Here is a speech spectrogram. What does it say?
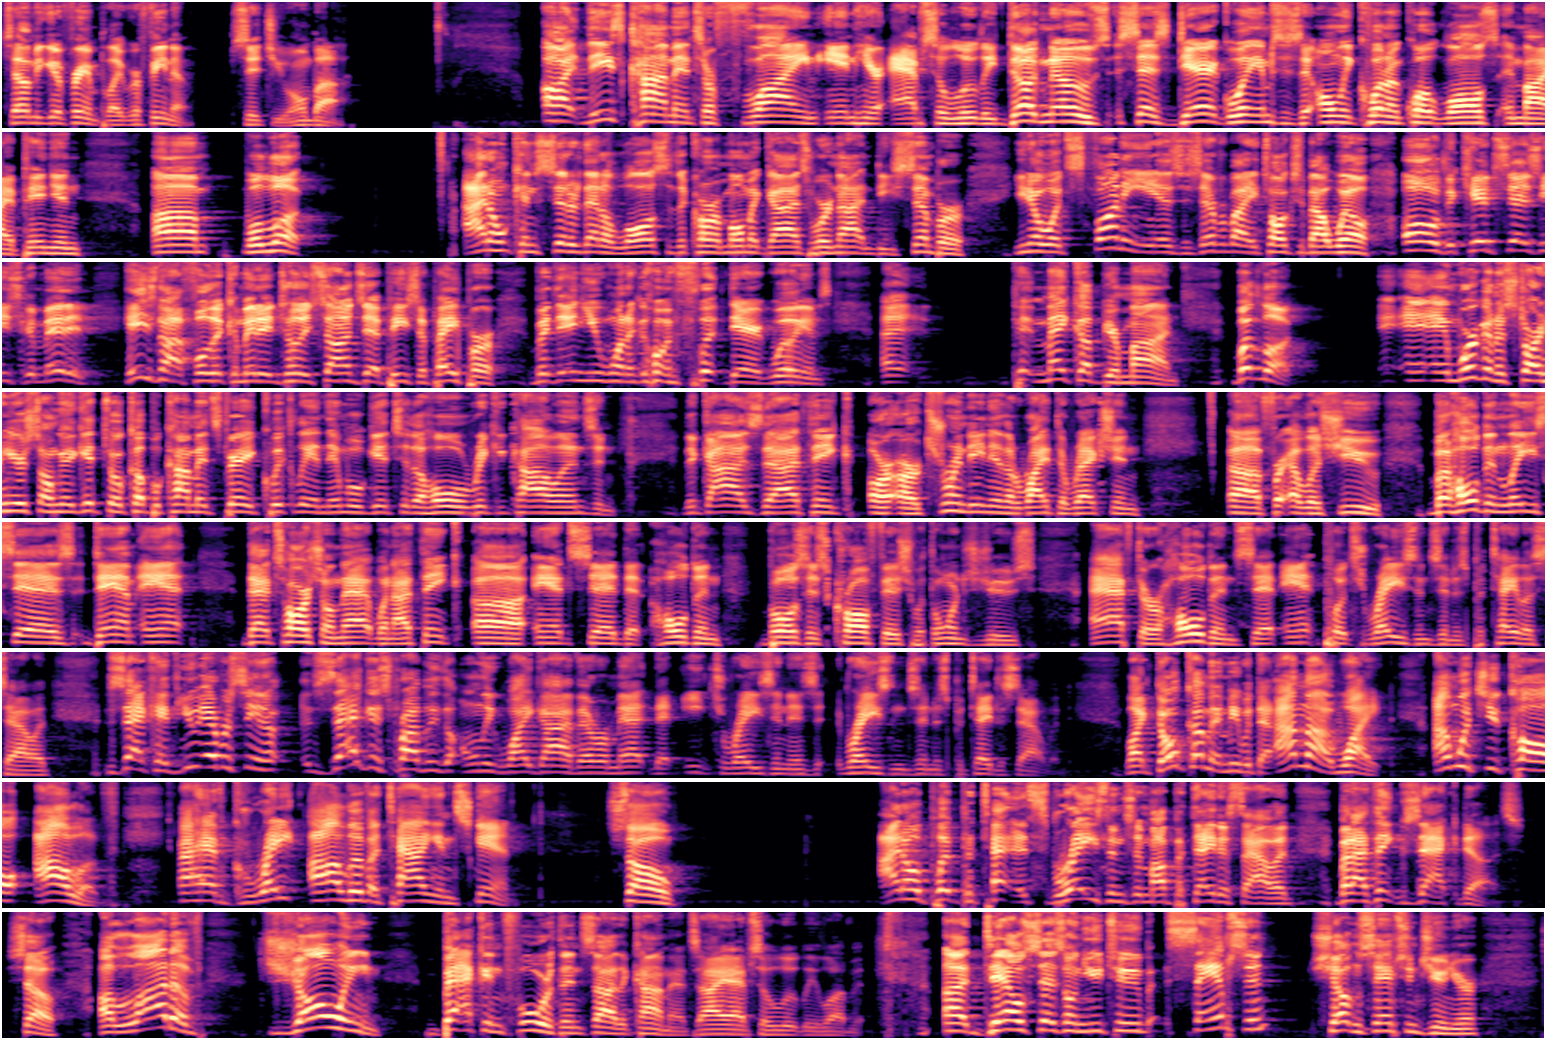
Tell them your good friend Blake Ruffino sit you on by. All right, these comments are flying in here. Absolutely. Doug Knows says Derek Williams is the only quote unquote loss, in my opinion. Um, well, look, I don't consider that a loss at the current moment, guys. We're not in December. You know what's funny is, is everybody talks about, well, oh, the kid says he's committed. He's not fully committed until he signs that piece of paper. But then you want to go and flip Derek Williams. Uh, make up your mind. But look, and, we're going to start here, so I'm going to get to a couple comments very quickly, and then we'll get to the whole Ricky Collins and the guys that I think are, are trending in the right direction uh, for LSU. But Holden Lee says, "Damn, Ant." That's harsh on that one. I think uh, Ant said that Holden boils his crawfish with orange juice after Holden said Ant puts raisins in his potato salad. Zach, have you ever seen a Zach is probably the only white guy I've ever met that eats raisin is, raisins in his potato salad. Like, don't come at me with that. I'm not white. I'm what you call olive. I have great olive Italian skin. So I don't put pota- raisins in my potato salad, but I think Zach does. So a lot of jawing back and forth inside the comments. I absolutely love it. Uh, Dale says on YouTube, Sampson, Shelton Sampson Jr.,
